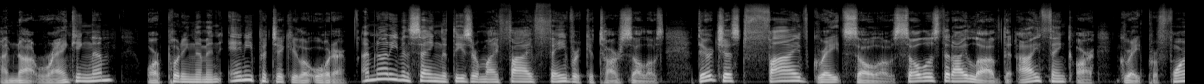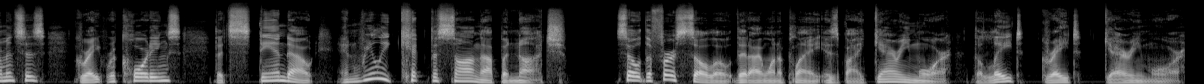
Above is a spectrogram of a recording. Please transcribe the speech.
I'm not ranking them or putting them in any particular order. I'm not even saying that these are my five favorite guitar solos. They're just five great solos, solos that I love, that I think are great performances, great recordings, that stand out and really kick the song up a notch. So, the first solo that I want to play is by Gary Moore, the late, great Gary Moore.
